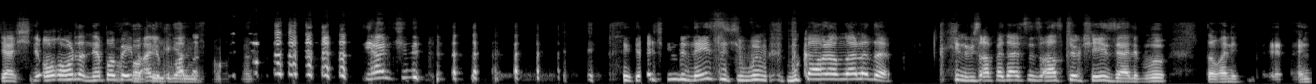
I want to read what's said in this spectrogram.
ya şimdi o orada Nepo Baby Ali gelmiş. yani şimdi ya şimdi neyse şimdi bu, bu kavramlarla da şimdi biz affedersiniz az çok şeyiz yani bu tam hani, e, hani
